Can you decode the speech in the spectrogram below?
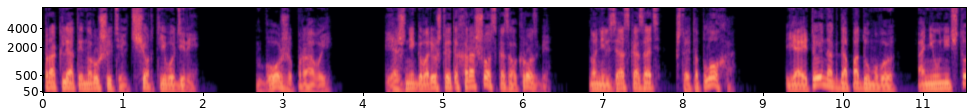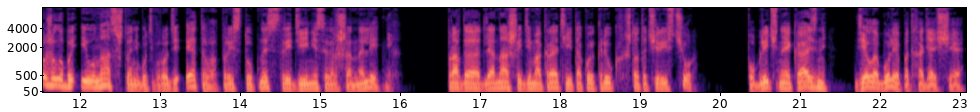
проклятый нарушитель, черт его дери. Боже правый, «Я же не говорю, что это хорошо», — сказал Кросби. «Но нельзя сказать, что это плохо. Я и то иногда подумываю, а не уничтожило бы и у нас что-нибудь вроде этого преступность среди несовершеннолетних. Правда, для нашей демократии такой крюк что-то чересчур. Публичная казнь — дело более подходящее.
